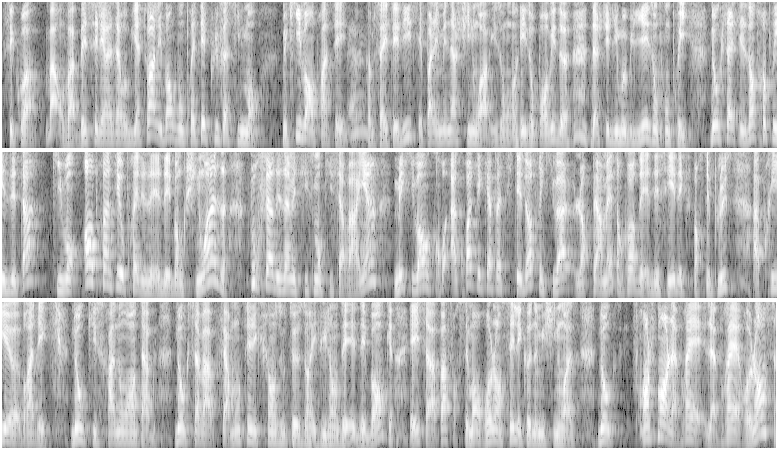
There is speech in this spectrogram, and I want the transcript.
c'est quoi? Bah, On va baisser les réserves obligatoires, les banques vont prêter plus facilement. Mais qui va emprunter bah Comme ça a été dit, c'est pas les ménages chinois. Ils ont, ils ont pas envie d'acheter de, l'immobilier, ils ont compris. Donc ça va être les entreprises d'État qui vont emprunter auprès des, banques chinoises pour faire des investissements qui servent à rien, mais qui vont accroître les capacités d'offres et qui va leur permettre encore d'essayer d'exporter plus à prix euh, bradé. Donc, qui sera non rentable. Donc, ça va faire monter les créances douteuses dans les bilans des, banques et ça va pas forcément relancer l'économie chinoise. Donc, franchement, la vraie, la vraie relance,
